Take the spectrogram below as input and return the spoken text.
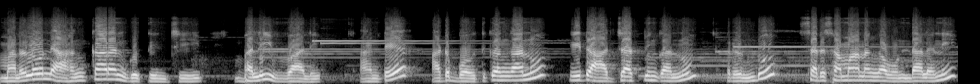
మనలోని అహంకారాన్ని గుర్తించి బలి ఇవ్వాలి. అంటే అటు భౌతికంగాను ఇటు ఆధ్యాత్మికంగాను రెండు సరిసమానంగా ఉండాలని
